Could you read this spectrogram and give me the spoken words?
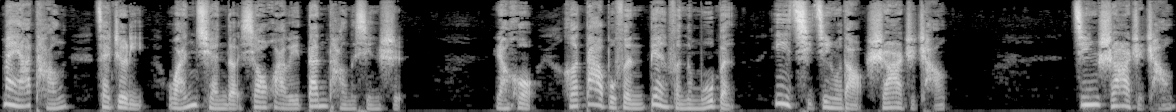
麦芽糖在这里。完全的消化为单糖的形式，然后和大部分淀粉的母本一起进入到十二指肠，经十二指肠，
